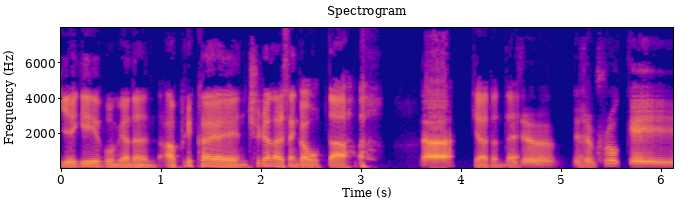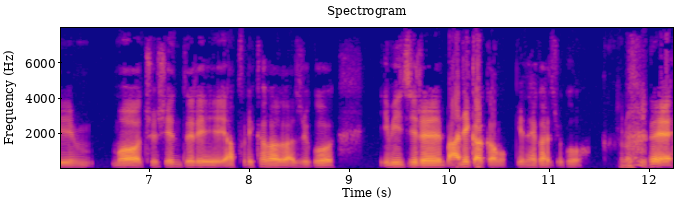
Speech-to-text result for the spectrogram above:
얘기해보면은 아프리카엔 출연할 생각 없다. 아, 이렇게 하던데. 요즘, 요즘 네. 프로게임 뭐 출신들이 아프리카 가가지고 이미지를 많이 깎아먹긴 해가지고. 그렇죠. 네.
